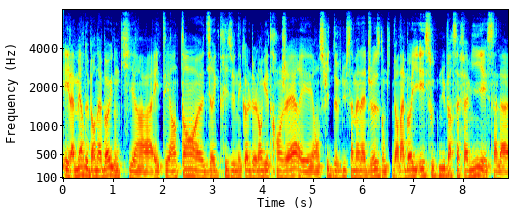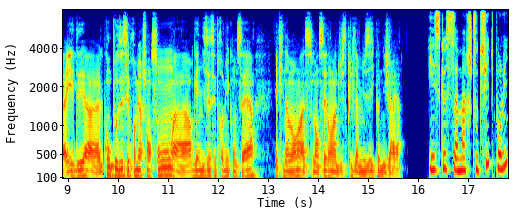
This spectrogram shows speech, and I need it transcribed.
Et la mère de Burna Boy, donc, qui a été un temps euh, directrice d'une école de langue étrangère et ensuite devenue sa manageuse. Donc Burna Boy est soutenu par sa famille et ça l'a aidé à composer ses premières chansons, à organiser ses premiers concerts et finalement à se lancer dans l'industrie de la musique au Nigeria. Est-ce que ça marche tout de suite pour lui?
